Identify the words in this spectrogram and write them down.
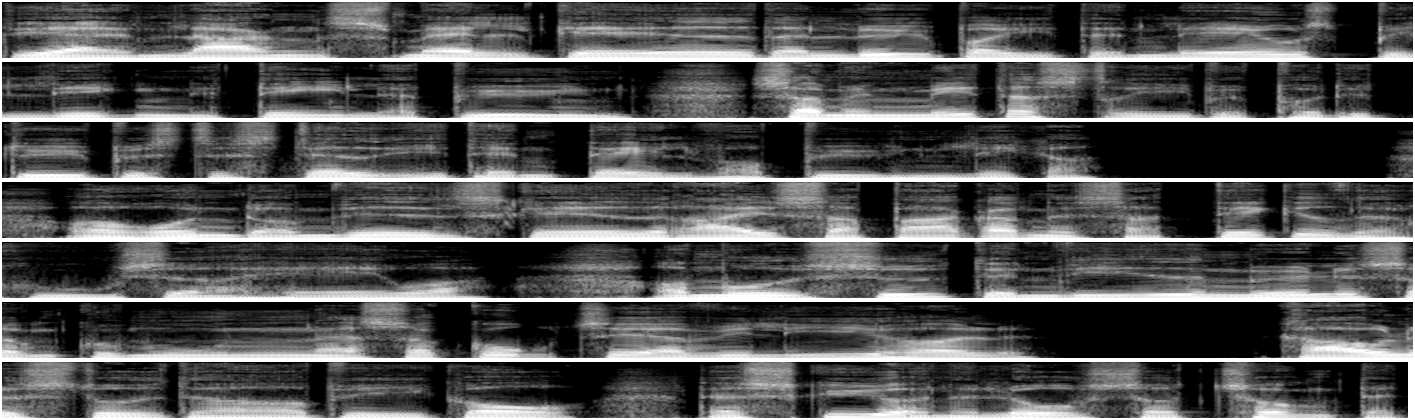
Det er en lang, smal gade, der løber i den lavest beliggende del af byen, som en midterstribe på det dybeste sted i den dal, hvor byen ligger. Og rundt om Vedelsgade rejser bakkerne sig dækket af huse og haver, og mod syd den hvide mølle, som kommunen er så god til at vedligeholde. Kravle stod deroppe i går, da skyerne lå så tungt, at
